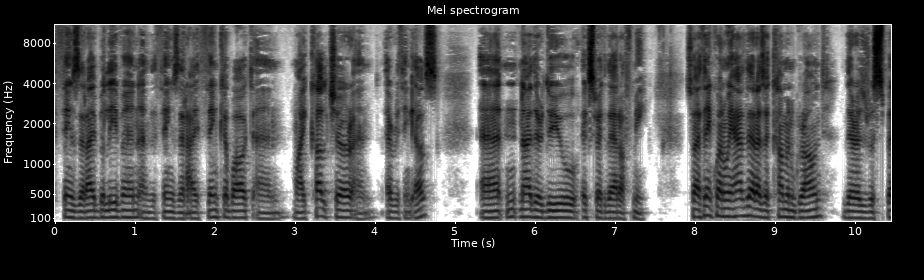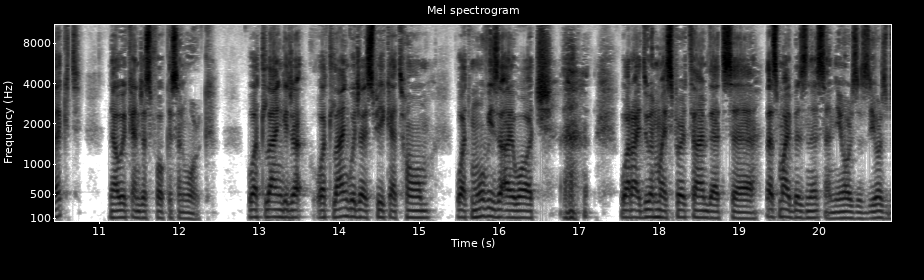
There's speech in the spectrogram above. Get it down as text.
the things that I believe in and the things that I think about and my culture and everything else. Uh, neither do you expect that of me. So I think when we have that as a common ground, there is respect. Now we can just focus on work. What language, I, what language I speak at home, what movies I watch, what I do in my spare time. That's uh, that's my business, and yours is yours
